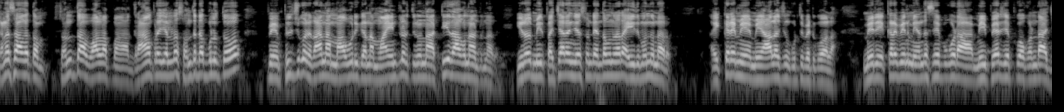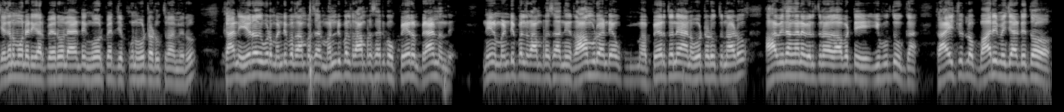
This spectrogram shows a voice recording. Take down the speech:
ఘనస్వాగతం సొంత వాళ్ళ గ్రామ ప్రజల్లో సొంత డబ్బులతో పిలుచుకొని రానా మా ఊరికి అన్న మా ఇంట్లో తినున్నా టీ తాగున్నా అంటున్నారు. ఈరోజు మీరు ప్రచారం చేస్తుంటే ఎంతమంది ఉన్నారు ఐదు మంది ఉన్నారు. ఇక్కడే మీ మీ ఆలోచన గుర్తుపెట్టుకోవాలా. మీరు ఎక్కడ పోయిన మీ ఎంతసేపు కూడా మీ పేరు చెప్పుకోకుండా జగన్మోహన్ రెడ్డి గారి పేరు లేదంటే ఇంకోరు పేరు చెప్పుకుని ఓటు అడుగుతున్నారు మీరు. కానీ ఏ రోజు కూడా మండిపల్లి రామప్రసాద్ మండిపల్లి రామప్రసాద్కి ఒక పేరు బ్రాండ్ ఉంది. నేను మండిపల్లి రామప్రసాద్ నేను రాముడు అంటే పేరుతోనే ఆయన ఓటు అడుగుతున్నాడు. ఆ విధంగానే వెళ్తున్నాడు కాబట్టి ఈ ముద్దు గ- రాయచూట్లో భారీ మెజార్టీతో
